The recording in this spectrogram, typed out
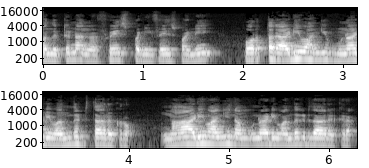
வந்துட்டு நாங்கள் ஃபேஸ் பண்ணி ஃபேஸ் பண்ணி ஒருத்தர் அடி வாங்கி முன்னாடி வந்துட்டு தான் இருக்கிறோம். நான் அடி வாங்கி நான் முன்னாடி வந்துக்கிட்டு தான் இருக்கிறேன்.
